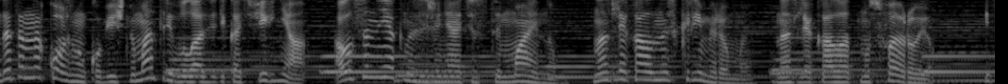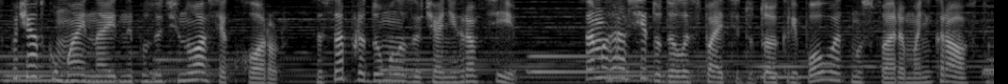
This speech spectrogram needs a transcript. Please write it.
де там на кожному кубічному метрі вилазить якась фігня. Але це ніяк не зрівняється з тим майном. Нас лякали не скрімерами, нас лякали атмосферою. І спочатку Майн навіть не позиціонувався як хорор. Це все придумали звичайні гравці. Саме гравці додали спеції до тої кріпової атмосфери Майнкрафту,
